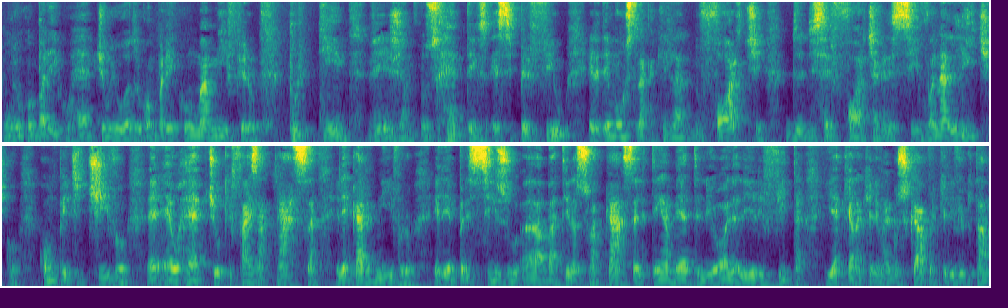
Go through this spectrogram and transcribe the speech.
Um eu comparei com o réptil e o outro eu comparei com o mamífero. Porque, veja, os répteis, esse perfil, ele demonstra aquele lado do forte, de, de ser forte, agressivo, analítico, competitivo. É, é, o réptil que faz a caça, ele é carnívoro, ele é preciso uh, abater a sua caça, ele tem a meta, ele olha ali, ele fita e é aquela que ele vai buscar porque ele viu que está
